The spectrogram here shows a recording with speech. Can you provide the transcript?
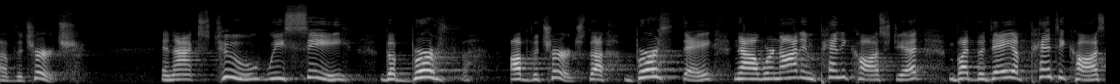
of the church. In Acts 2, we see the birth of the church, the birthday. Now, we're not in Pentecost yet, but the day of Pentecost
